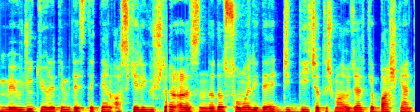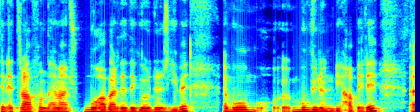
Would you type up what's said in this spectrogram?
mevcut yönetimi destekleyen askeri güçler arasında da Somali'de ciddi çatışmalar özellikle başkentin etrafında hemen bu haberde de gördüğünüz gibi e, bu bugünün bir haberi. E,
